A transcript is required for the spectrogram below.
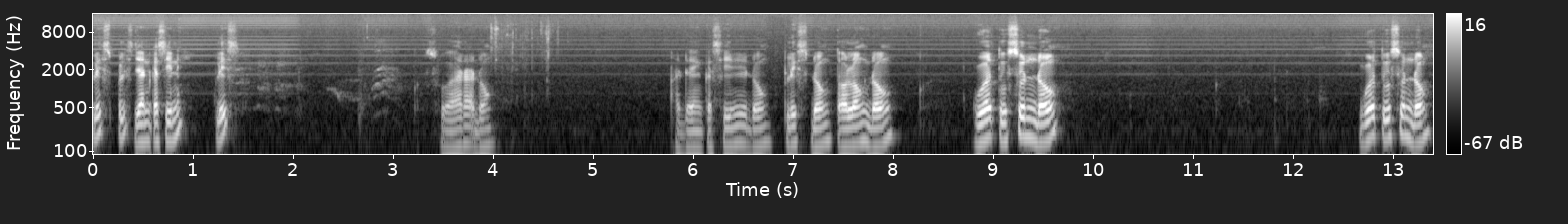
Please, please jangan ke sini, please. Suara dong ada yang ke sini dong please dong tolong dong gua tusun dong Gue tusun dong.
